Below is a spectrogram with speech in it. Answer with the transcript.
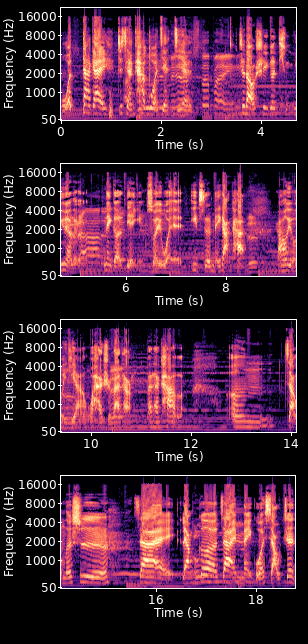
我大概之前看过简介，知道是一个挺虐的那个电影，所以我也一直没敢看。然后有一天，我还是把它把它看了。嗯，讲的是在两个在美国小镇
